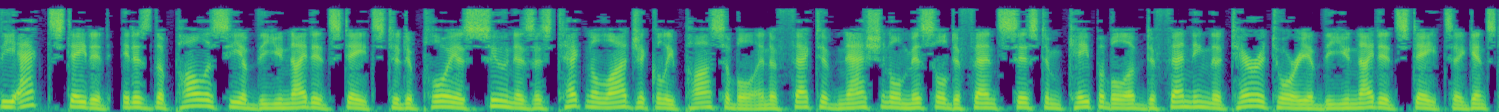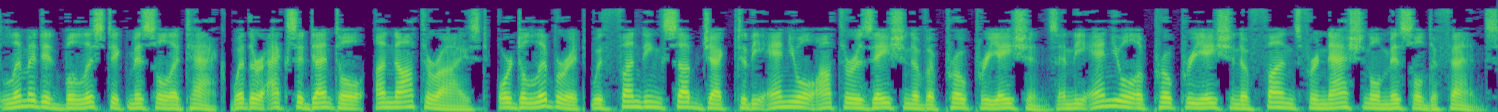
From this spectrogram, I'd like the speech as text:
The act stated, it is the policy of the United States to deploy as soon as is technologically possible an effective national missile defense system capable of defending the territory of the United States against limited ballistic missile attack whether accidental, unauthorized, or deliberate with funding subject to the annual authorization of appropriations and the annual appropriation of funds for national missile defense.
